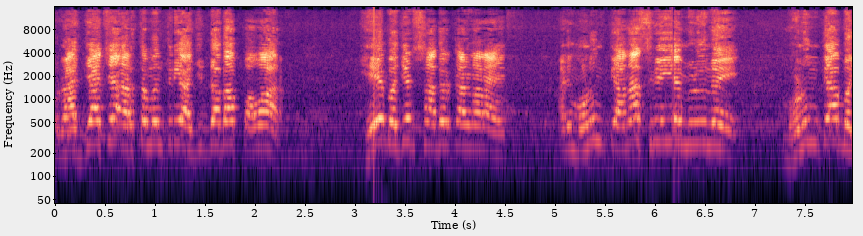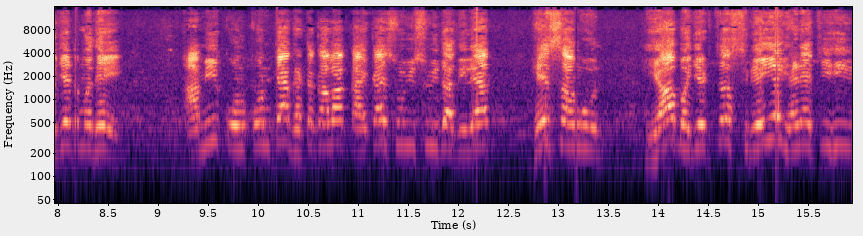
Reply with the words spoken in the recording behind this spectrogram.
राज्याचे अर्थमंत्री अजितदादा पवार हे बजेट सादर करणार आहेत. आणि म्हणून त्यांना श्रेय मिळू नये. म्हणून त्या बजेटमध्ये आम्ही कोणकोणत्या घटकाला काय काय सोयी सुविधा दिल्यात हे सांगून ह्या बजेटचं श्रेय घेण्याची ही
